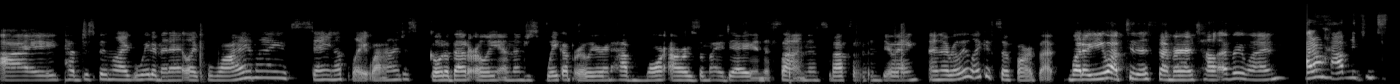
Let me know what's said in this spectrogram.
I have just been like, wait a minute, like, why am I staying up late? Why don't I just go to bed early and then just wake up earlier and have more hours of my day in the sun? And so that's what I've been doing. And I really like it so far. But what are you up to this summer? Tell everyone. I don't have anything to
